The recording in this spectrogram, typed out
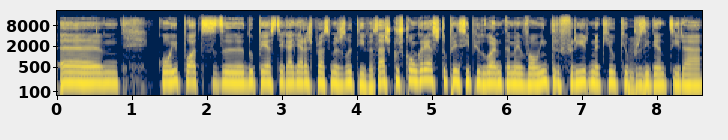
Uh, com a hipótese de, do PST ganhar as próximas legislativas. Acho que os congressos do princípio do ano também vão interferir naquilo que o uhum. Presidente irá,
